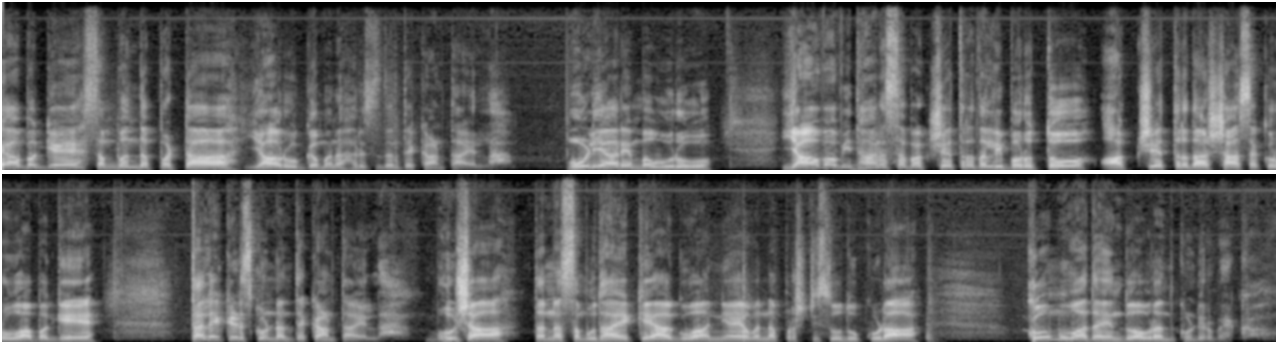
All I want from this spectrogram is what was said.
ಆ ಬಗ್ಗೆ ಸಂಬಂಧಪಟ್ಟ ಯಾರೂ ಗಮನ ಹರಿಸದಂತೆ ಕಾಣ್ತಾ ಇಲ್ಲ. ಬೋಳಿಯಾರ್ ಎಂಬ ಊರು ಯಾವ ವಿಧಾನಸಭಾ ಕ್ಷೇತ್ರದಲ್ಲಿ ಬರುತ್ತೋ ಆ ಕ್ಷೇತ್ರದ ಶಾಸಕರು ಆ ಬಗ್ಗೆ ತಲೆ ಕೆಡಿಸ್ಕೊಂಡಂತೆ ಕಾಣ್ತಾ ಇಲ್ಲ. ಬಹುಶಃ ತನ್ನ ಸಮುದಾಯಕ್ಕೆ ಆಗುವ ಅನ್ಯಾಯವನ್ನು ಪ್ರಶ್ನಿಸುವುದು ಕೂಡ ಕೋಮುವಾದ ಎಂದು ಅವರು ಅಂದ್ಕೊಂಡಿರಬೇಕು.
